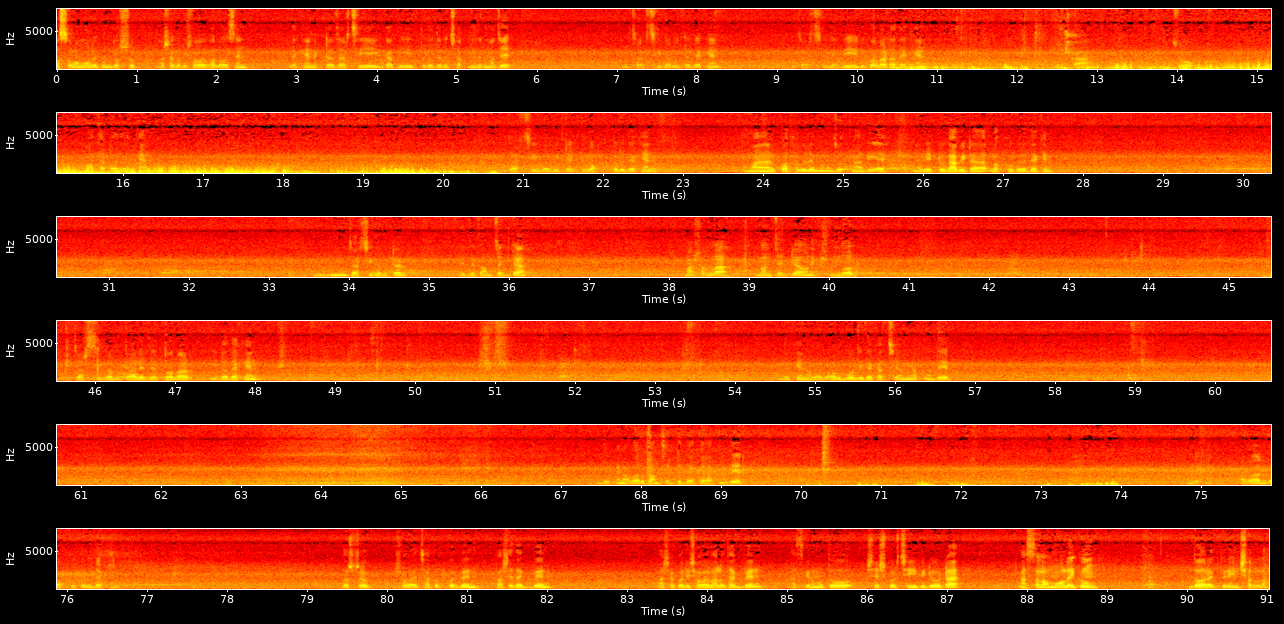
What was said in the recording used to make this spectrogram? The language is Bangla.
আসসালামু আলাইকুম দর্শক, আশা করি সবাই ভালো আছেন। দেখেন একটা জার্সি গাভি তুলে ধরেছে আপনাদের মাঝে। জার্সি গাবিটা দেখেন, জার্সি গাবি এলু গলাটা দেখেন। কান, চোখ, মাথাটা দেখেন। জার্সি গাবিটা একটু লক্ষ্য করে দেখেন। আমার কথা বলে মনোযোগ না দিয়ে আপনারা একটু গাভিটা লক্ষ্য করে দেখেন। জার্সি গাভিটার এই যে পাঞ্চারটা মাশাল্লাহ বাঞ্চারটা অনেক সুন্দর। জার্সি গাভিটার এই যে তলার ইটা দেখেন। দেখেন আবার অল্প যে দেখাচ্ছি আমি আপনাদের। দেখেন আবার বাম সাইডটা দেখায় আপনাদের। দেখেন, আবার লক্ষ্য করে দেখেন। দর্শক, সবাই সাপোর্ট করবেন, পাশে থাকবেন। আশা করি সবাই ভালো থাকবেন। আজকের মতো শেষ করছি ভিডিওটা। আসসালামু আলাইকুম। দোয়া রাখবেন ইনশাল্লাহ।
